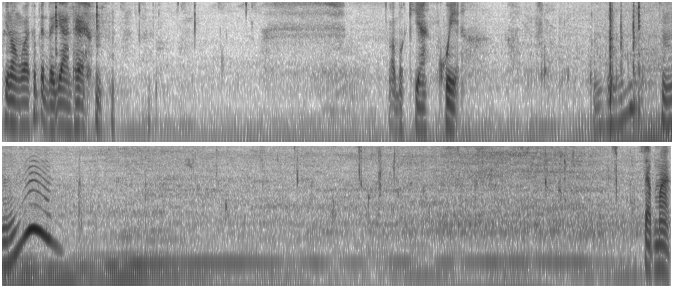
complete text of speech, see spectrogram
พี่น้องว่าก็เป็นตะยานแท้เอาบักเคียคุยอื้อ จับมาก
